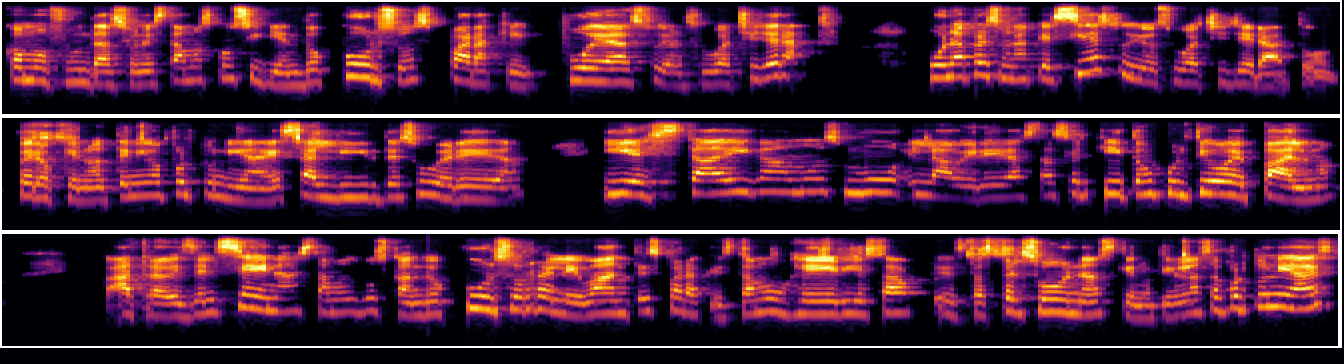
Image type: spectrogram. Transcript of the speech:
como fundación estamos consiguiendo cursos para que pueda estudiar su bachillerato. Una persona que sí estudió su bachillerato, pero que no ha tenido oportunidad de salir de su vereda y está, digamos, la vereda está cerquita un cultivo de palma, a través del SENA estamos buscando cursos relevantes para que esta mujer y estas personas que no tienen las oportunidades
